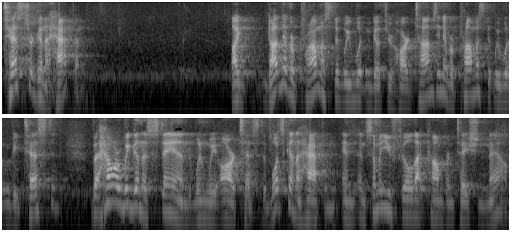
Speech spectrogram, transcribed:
tests are going to happen. Like, God never promised that we wouldn't go through hard times, He never promised that we wouldn't be tested. But how are we going to stand when we are tested? What's going to happen? And, and some of you feel that confrontation now.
